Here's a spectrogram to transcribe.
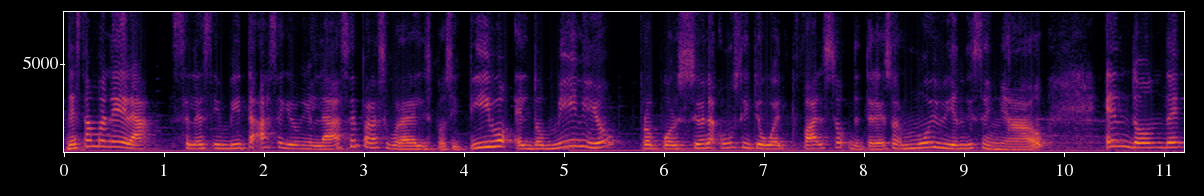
De esta manera, se les invita a seguir un enlace para asegurar el dispositivo, el dominio proporciona un sitio web falso de Trezor muy bien diseñado, en donde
